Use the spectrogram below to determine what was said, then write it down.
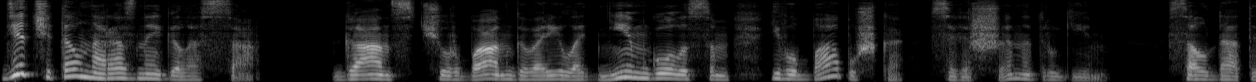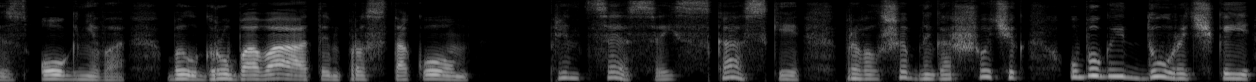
Дед читал на разные голоса. Ганс Чурбан говорил одним голосом, его бабушка — совершенно другим. Солдат из Огнева был грубоватым простаком, принцесса из сказки про волшебный горшочек убогой дурочкой,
